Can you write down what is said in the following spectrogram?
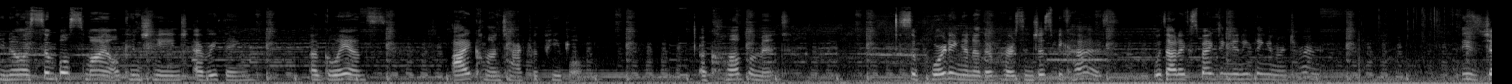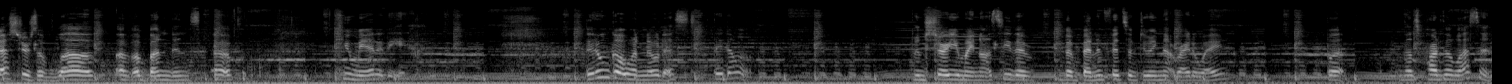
You know, a simple smile can change everything. A glance, eye contact with people, a compliment, supporting another person just because, without expecting anything in return these gestures of love, of abundance, of humanity. They don't go unnoticed. They don't. And sure, you might not see the, the benefits of doing that right away, but that's part of the lesson.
